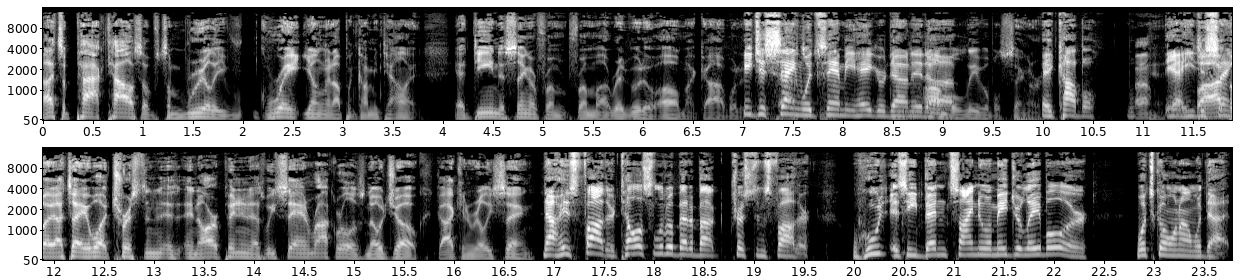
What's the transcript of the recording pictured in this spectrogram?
that's a packed house of some really great young and up and coming talent. Yeah, Dean, the singer from from uh, Red Voodoo. Oh my God, what a He just sang with Sammy Hagar down at uh, unbelievable singer. at Cabo. Yeah, he just Well, I- sang. but I tell you what, Tristan, is, in our opinion, as we say in rock and roll, is no joke. Guy can really sing. now his father. Tell us a little bit about Tristan's father. Who is he been signed to a major label or what's going on with that?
